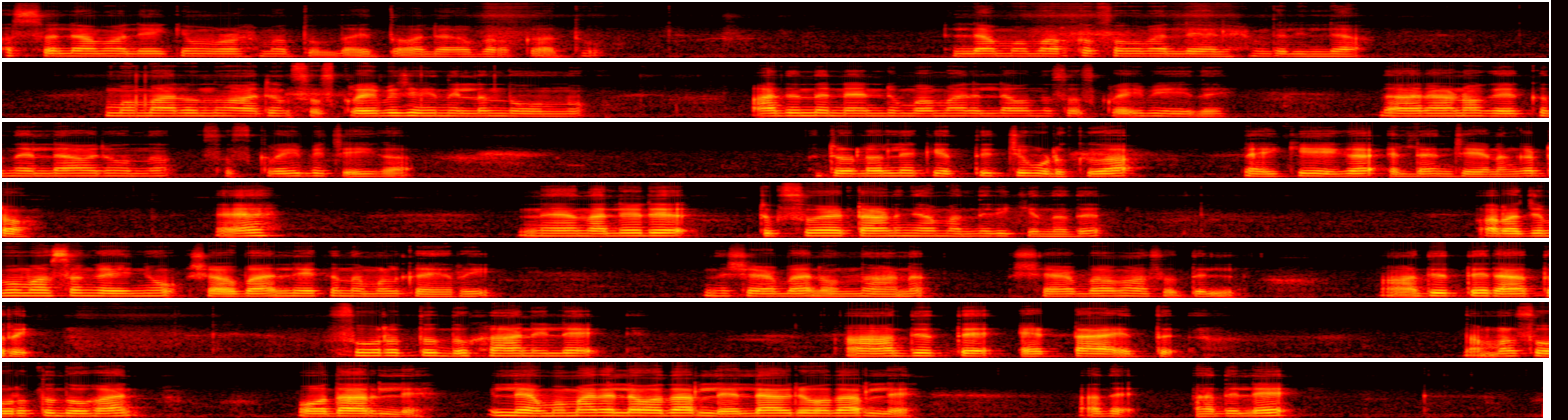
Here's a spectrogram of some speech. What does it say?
അസ്സലാമു അലൈക്കും വറഹമത്തല്ലാഹി താല വബർക്കാത്തു എല്ലാ അമ്മമാർക്കും സുഖമല്ലേ? അലഹമില്ല ഉമ്മമാരൊന്നും ആരും സബ്സ്ക്രൈബ് ചെയ്യുന്നില്ലെന്ന് തോന്നുന്നു. ആദ്യം തന്നെ എന്റെ ഉമ്മമാരെല്ലാം ഒന്ന് സബ്സ്ക്രൈബ് ചെയ്തേ. ഇതാരാണോ കേൾക്കുന്ന എല്ലാവരും ഒന്ന് സബ്സ്ക്രൈബ് ചെയ്യുക. മറ്റുള്ളവരിലേക്ക് എത്തിച്ചു കൊടുക്കുക. ലൈക്ക് ചെയ്യുക. എല്ലാം ചെയ്യണം കേട്ടോ. ഏ? നല്ലൊരു ടിപ്സുമായിട്ടാണ് ഞാൻ വന്നിരിക്കുന്നത്. റജബ് മാസം കഴിഞ്ഞു ഷഹബാനിലേക്ക് നമ്മൾ കയറി. ഇന്ന് ഷഹബാൻ ഒന്നാണ്. ഷഹബ മാസത്തിൽ ആദ്യത്തെ രാത്രി. സൂറത്ത് ദുഹാനിലെ ആദ്യത്തെ എട്ടായത്ത്. നമ്മൾ സൂറത്ത് ദുഹാൻ ഓതാറില്ലേ? ഇല്ലേ അമ്മമാരെല്ലാം ഓതാറില്ലേ? എല്ലാവരും ഓതാറില്ലേ? അതെ അതിലെ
